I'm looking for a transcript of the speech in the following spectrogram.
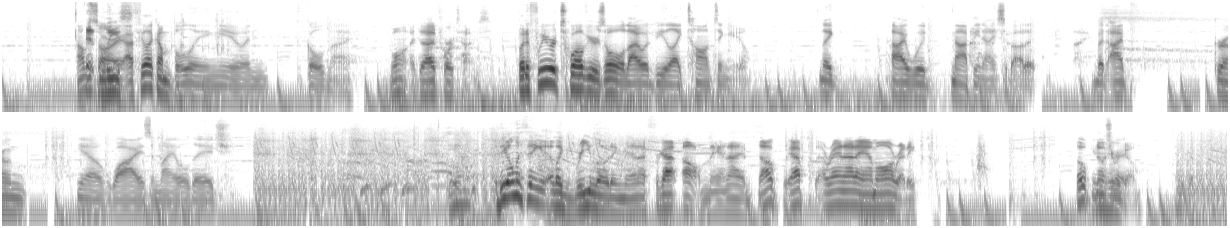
I'm sorry. least- I feel like I'm bullying you in Goldeneye. well, I died four times. But if we were 12 years old, I would be like taunting you. Like, I would not be nice about it. But I've grown, you know, wise in my old age. Yeah. The only thing, like reloading, man, I forgot. Oh man, I oh yep, I ran out of ammo already. Oh no, here we right. go.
